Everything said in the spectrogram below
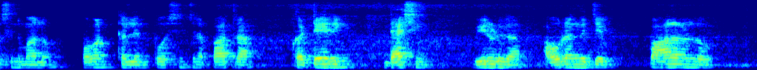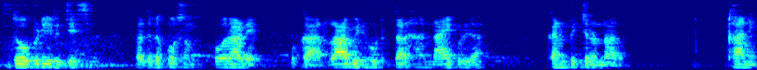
సినిమాలో పవన్ కళ్యాణ్ పోషించిన పాత్ర ఒక డేరింగ్ డాషింగ్ వీరుడుగా ఔరంగజేబ్ పాలనలో దోపిడీలు చేసి ప్రజల కోసం పోరాడే ఒక రాబిన్ హుడ్ తరహా నాయకుడిగా కనిపించనున్నారు. కానీ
